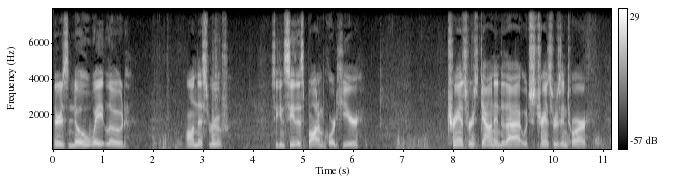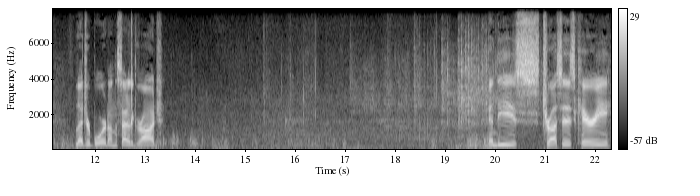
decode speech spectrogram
There is no weight load on this roof. So you can see this bottom chord here transfers down into that, which transfers into our ledger board on the side of the garage. And these trusses carry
